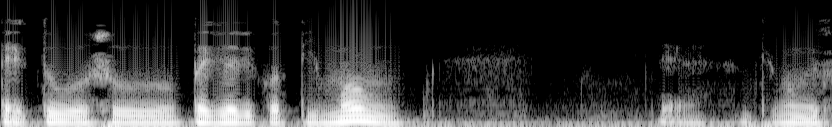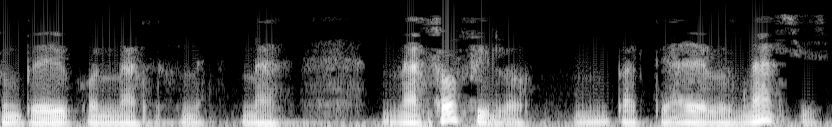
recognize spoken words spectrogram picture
les tuvo su periódico Timón. Eh, Timón es un periódico nazófilo, partidario de los nazis.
